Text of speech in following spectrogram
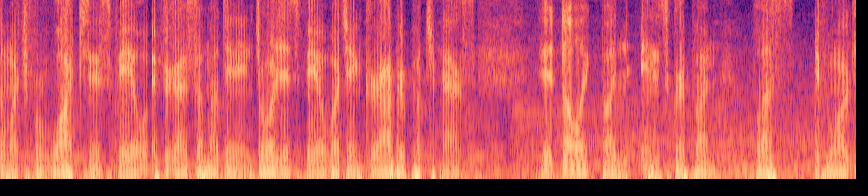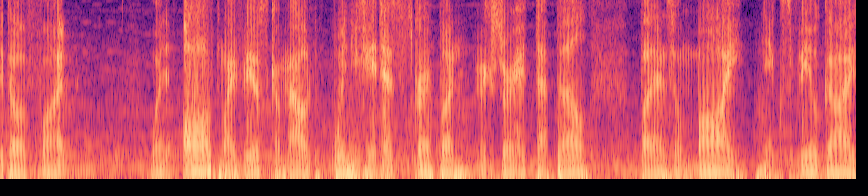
so much for watching this video. If you guys somehow didn't enjoy this video, watch and grab your punching bags, hit the like button and the subscribe button. Plus, if you want to get notified when all of my videos come out, when you hit that subscribe button, make sure to hit that bell. But until my next video guys,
